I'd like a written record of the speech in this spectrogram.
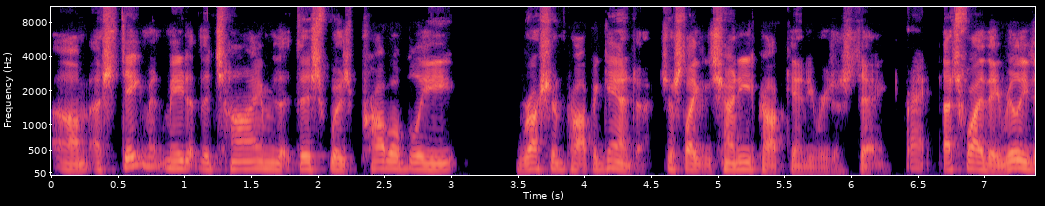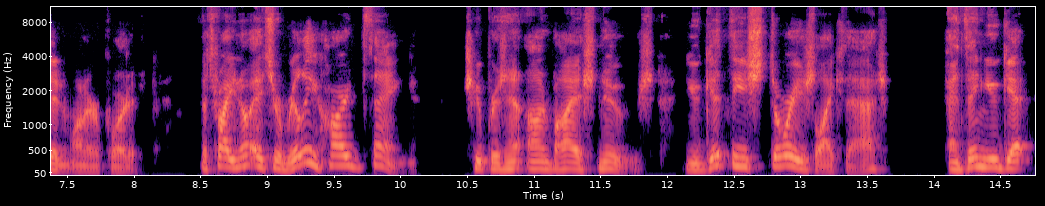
um, a statement made at the time that this was probably Russian propaganda, just like the Chinese propaganda we were just saying. Right. That's why they really didn't want to report it. That's why you know it's a really hard thing to present unbiased news. You get these stories like that, and then you get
